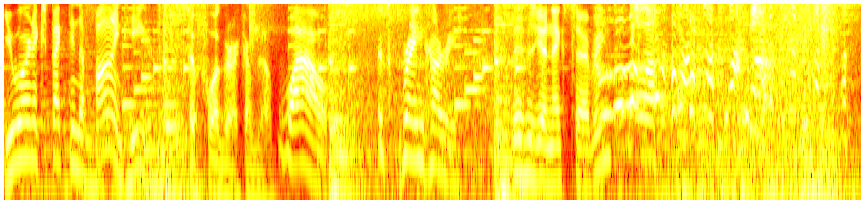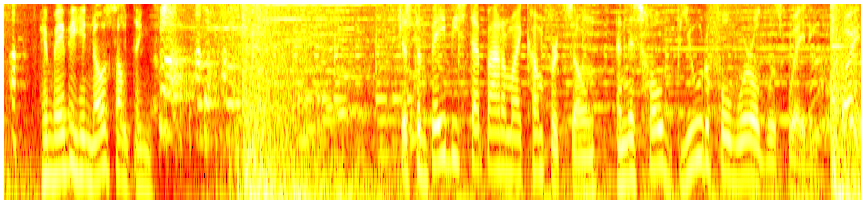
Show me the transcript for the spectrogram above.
you weren't expecting to find here. It's a foie gras come down. Wow. It's brain curry. This is your next serving? Hey, maybe he knows something. Just a baby step out of my comfort zone, and this whole beautiful world was waiting. Wait.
